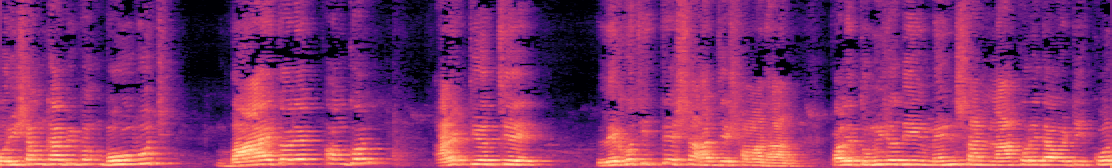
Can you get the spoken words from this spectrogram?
পরিসংখ্যা বহুভুজ, বা আয়তলেখ অঙ্কন। আরেকটি হচ্ছে লেখচিত্রের সাহায্যে সমাধান। ফলে তুমি যদি মেনশন না করে দাও এটি কোন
